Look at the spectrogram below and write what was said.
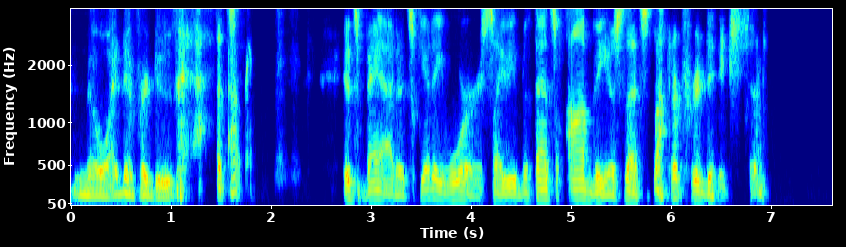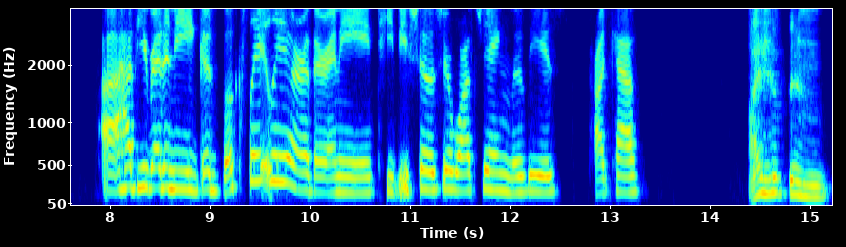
no, I never do that. Okay. It's bad. It's getting worse. I mean, but that's obvious. That's not a prediction. Uh, have you read any good books lately? Or Are there any TV shows you're watching, movies, podcasts? I have been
